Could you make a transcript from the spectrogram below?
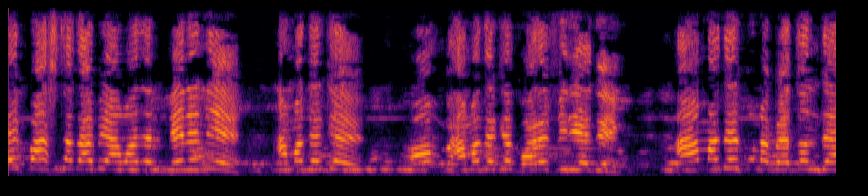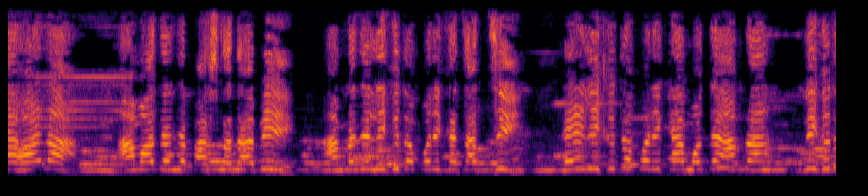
এই পাঁচটা দাবি আমাদের মেনে নিয়ে আমাদেরকে আমাদেরকে ঘরে ফিরিয়ে দেখ আমাদের কোনো বেতন দেয়া হয় না। আমাদের যে পাঁচটা দাবি, আমরা যে লিখিত পরীক্ষা চাচ্ছি, এই লিখিত পরীক্ষার মধ্যে আমরা লিখিত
